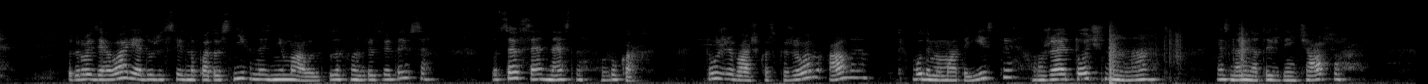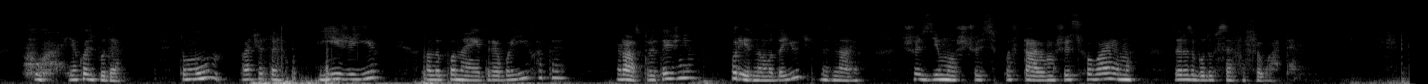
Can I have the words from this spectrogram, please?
По дорозі аварія, дуже сильно падав сніг, не знімало. Телефон розрядився. Оце все несли в руках. Дуже важко скажу вам, але будемо мати їсти уже точно на, я знаю, на тиждень часу. Фух, якось буде. Тому, бачите, їжі є, але по неї треба їхати. Раз в три тижні. По-різному дають, не знаю. Щось з'їмо, щось поставимо, щось сховаємо. Зараз буду все фасувати.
